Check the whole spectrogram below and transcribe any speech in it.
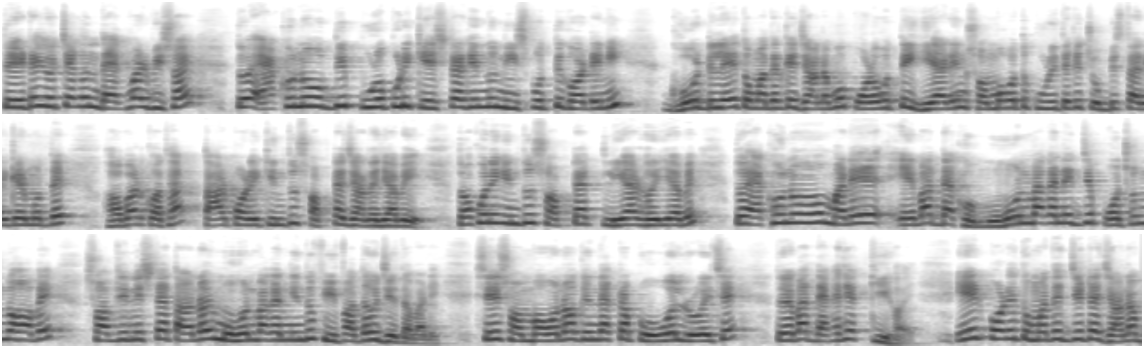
তো এটাই হচ্ছে এখন দেখবার বিষয়। তো এখনও অবধি পুরোপুরি কেসটা কিন্তু নিষ্পত্তি ঘটেনি। ঘটলে তোমাদেরকে জানাব, পরবর্তী হিয়ারিং সম্ভবত কুড়ি থেকে চব্বিশ তারিখের মধ্যে হবার কথা। তারপরে কিন্তু সবটা জানা যাবে। তখনই কিন্তু সবটা ক্লিয়ার হয়ে যাবে। তো এখনও মানে এবার দেখো, মোহনবাগানের যে পছন্দ হবে সব জিনিসটা তা নয়, মোহনবাগান কিন্তু ফিফাতেও যেতে পারে। সেই সম্ভাবনাও কিন্তু একটা প্রবল রয়েছে। তো এবার দেখা যাক কী হয়। এরপরে তোমাদের যেটা জানাব,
